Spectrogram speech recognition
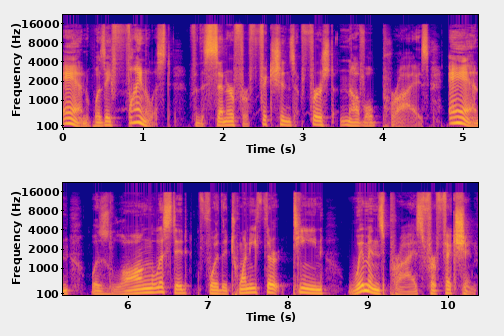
and was a finalist for the Center for Fiction's First Novel Prize, and was long listed for the 2013 Women's Prize for Fiction.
